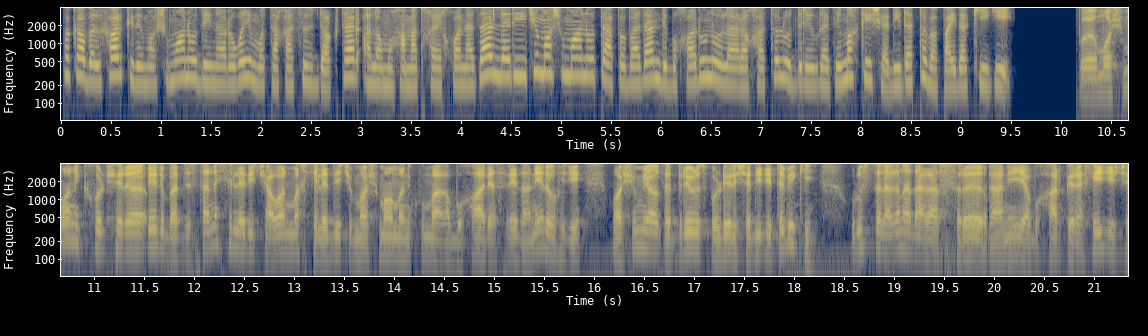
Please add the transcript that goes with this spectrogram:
په کابل ښار کې د ماشومانو د ناروغیو متخصص ډاکټر الله محمد خیرخوا نظر لري چې ماشومانو ته په بدن د بخارونو له راختلو درې ورځې مخکې شدیده تبه پیدا کیږي. په ماشومانو کې خور شیره ډېرې بردسته نښې لري چې اول مخکې له دې چې په ماشومان باندې کوم هغه بخار یا سرې دانې راوخیژي، ماشوم یو تر درې ورځې پورې ډېرې شدیدې تبې کوي، وروسته له هغه نه دغه سره دانې یا بخار پرې راخیژي چې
